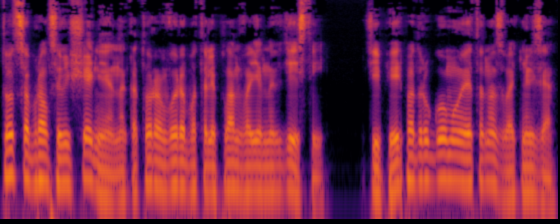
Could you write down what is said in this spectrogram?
Тот собрал совещание, на котором выработали план военных действий. Теперь по-другому это назвать нельзя.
